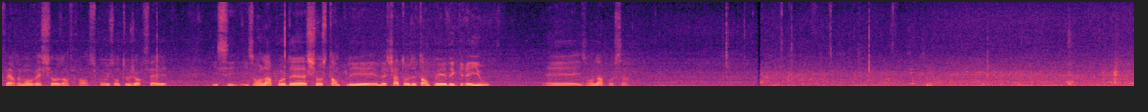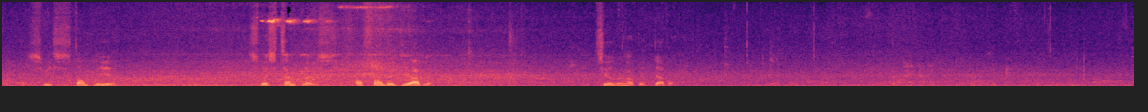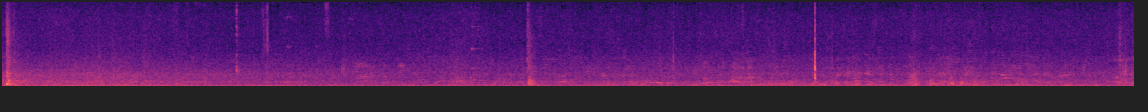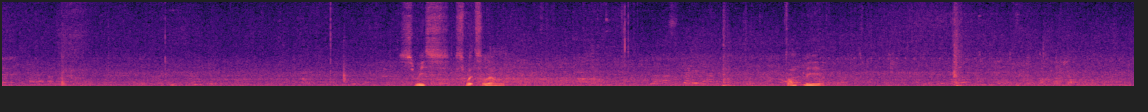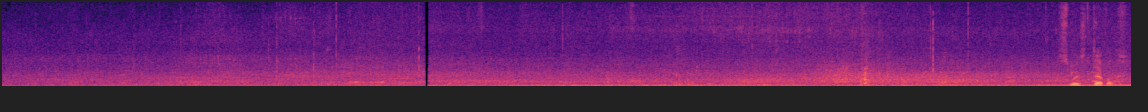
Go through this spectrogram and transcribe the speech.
Faire de mauvaises choses en France, comme ils ont toujours fait ici. Ils sont là pour des choses templiers, le château de Templiers de Gréoux, et ils sont là pour ça. Suisse, Templiers, Swiss Templars, enfants de diable, children of the devil. Swiss, Switzerland. Templier. Swiss Devils.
